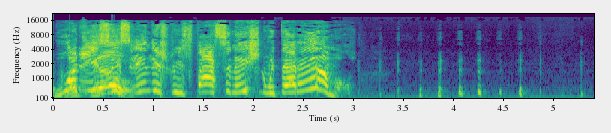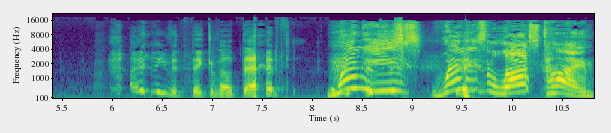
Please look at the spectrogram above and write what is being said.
What Let's is go. this industry's fascination with that animal? I didn't even think about that. When is when is the last time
